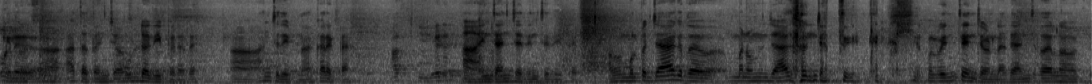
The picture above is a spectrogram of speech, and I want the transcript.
ಕೆಲವು ಆತ ಅಂಚ ಉಡ್ಡ ಹಾಂ ಅಂಚ ದೀಪನ ಕರೆಕ್ಟಾ ಹಾಂ ಇಂಚ ಅಂಚದ ಇಂಚ ದೀಪ ಅವ ಮುಲ್ಪ ಜಾಗದ ಮನ ಒಂದು ಜಾಗ ಅಂಚತ್ತು ಮುಲ್ಪ ಇಂಚ ಇಂಚ ಉಂಡು ಅದೇ ಅಂಚದಲ್ಲ ನಮಕ್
